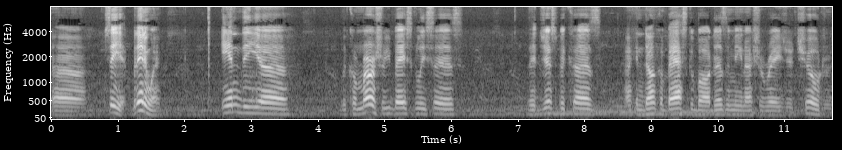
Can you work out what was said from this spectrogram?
uh, see it. But anyway, in the uh, the commercial, he basically says that just because I can dunk a basketball doesn't mean I should raise your children,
